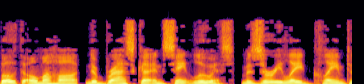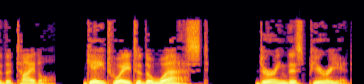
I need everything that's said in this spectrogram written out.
Both Omaha, Nebraska, and St. Louis, Missouri laid claim to the title, Gateway to the West during this period.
